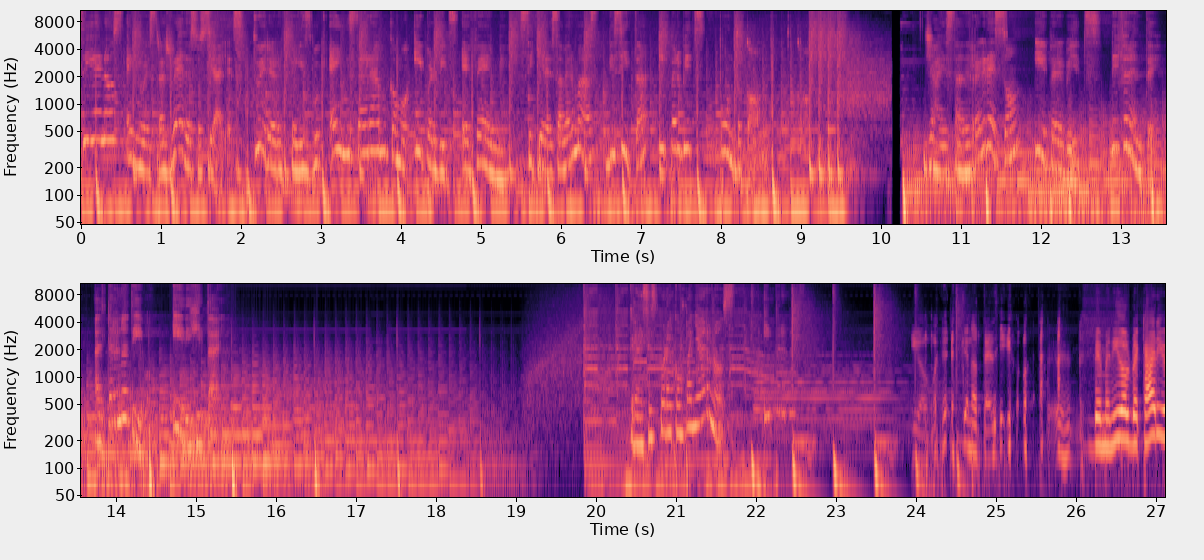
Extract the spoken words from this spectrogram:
Síguenos en nuestras redes sociales, Twitter, Facebook e Instagram como Hyperbits FM. Si quieres saber más, visita hyperbits.com. Ya está de regreso Hyperbits, diferente, alternativo y digital. Gracias por acompañarnos. Digo, es que no te digo. Eh, bienvenido al becario.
